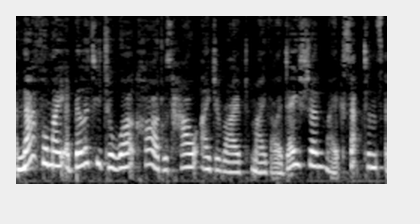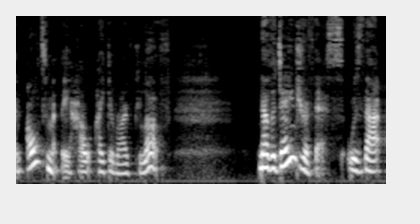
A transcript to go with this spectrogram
And therefore, my ability to work hard was how I derived my validation, my acceptance, and ultimately how I derived love. Now, the danger of this was that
